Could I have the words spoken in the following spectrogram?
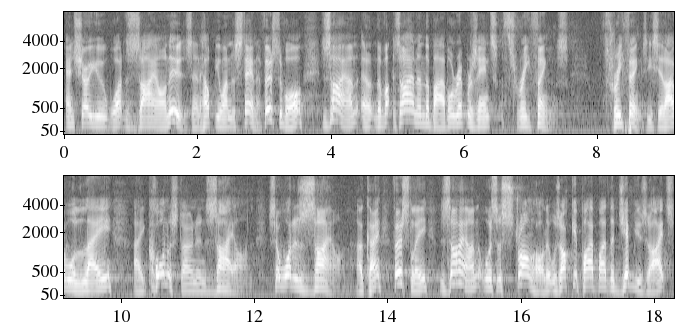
and show you what Zion is and help you understand it. First of all, Zion, uh, the, Zion in the Bible represents three things. Three things. He said, I will lay a cornerstone in Zion. So, what is Zion? Okay, firstly, Zion was a stronghold. It was occupied by the Jebusites,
